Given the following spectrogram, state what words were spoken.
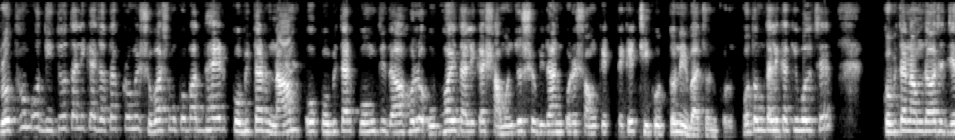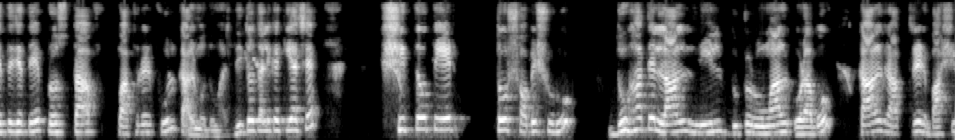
প্রথম ও দ্বিতীয় তালিকায় যথাক্রমে সুভাষ মুখোপাধ্যায়ের কবিতার নাম ও কবিতার পংক্তি দেওয়া হলো, উভয় তালিকায় সামঞ্জস্য বিধান করে সংকেত থেকে ঠিক উত্তর নির্বাচন করুন। প্রথম তালিকা কি বলছে? কবিতার নাম দেওয়া আছে যেতে যেতে, প্রস্তাব, পাথরের ফুল কাল মধুমাস দ্বিতীয় তালিকা কি আছে? শীততের তো সবে শুরু দু হাতে লাল, নীল, দুটো রুমাল ওড়াবো কাল রাত্রের বাসি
